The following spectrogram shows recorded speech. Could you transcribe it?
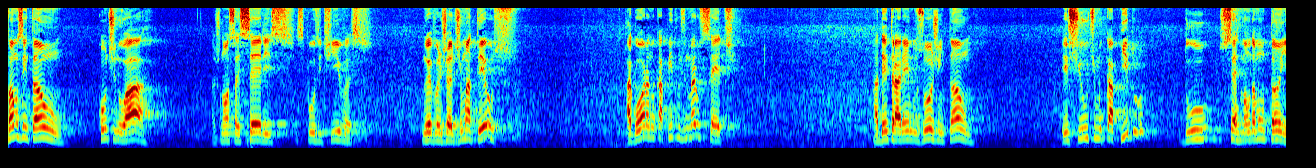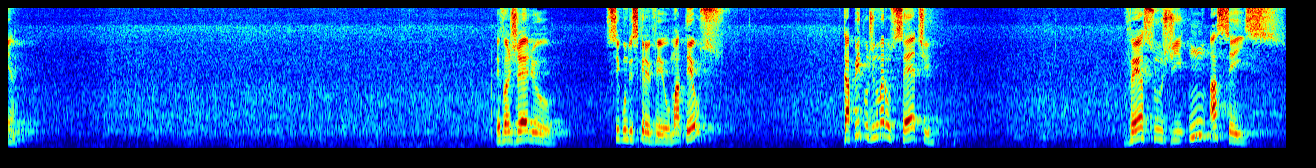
Vamos então continuar as nossas séries expositivas no Evangelho de Mateus, agora no capítulo de número 7. Adentraremos hoje então este último capítulo do Sermão da Montanha. Evangelho segundo escreveu Mateus, capítulo de número 7, versos de 1 a 6.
